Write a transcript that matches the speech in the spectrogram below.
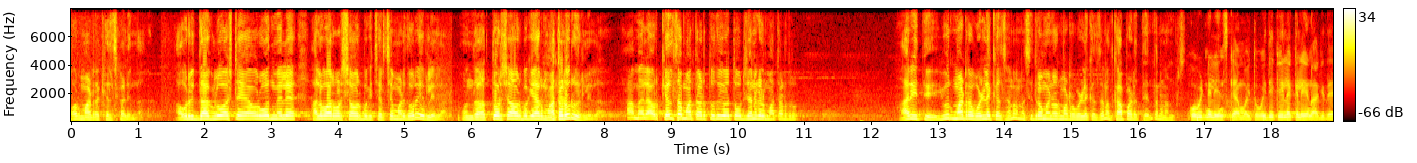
ಅವ್ರು ಮಾಡಿರೋ ಕೆಲಸಗಳಿಂದ. ಅವರಿದ್ದಾಗಲೂ ಅಷ್ಟೇ, ಅವ್ರು ಹೋದ್ಮೇಲೆ ಹಲವಾರು ವರ್ಷ ಅವ್ರ ಬಗ್ಗೆ ಚರ್ಚೆ ಮಾಡಿದವರು ಇರಲಿಲ್ಲ. ಒಂದು ಹತ್ತು ವರ್ಷ ಅವ್ರ ಬಗ್ಗೆ ಯಾರು ಮಾತಾಡೋರು ಇರಲಿಲ್ಲ. ಆಮೇಲೆ ಅವ್ರ ಕೆಲಸ ಮಾತಾಡ್ತದೆ ಇವತ್ತು ಅವ್ರ ಜನಗಳು ಮಾತಾಡಿದ್ರು. ಆ ರೀತಿ ಇವ್ರು ಮಾಡಿರೋ ಒಳ್ಳೆ ಕೆಲಸನ ನಾನು ಸಿದ್ದರಾಮಯ್ಯನವ್ರು ಮಾಡಿರೋ ಒಳ್ಳೆ ಕೆಲಸನ ಅದು ಕಾಪಾಡುತ್ತೆ ಅಂತ ನಾನು ಅನ್ಪಿಸ್ತೀನಿ ಕೋವಿಡ್ನಲ್ಲಿ ಏನು ಸ್ಕ್ಯಾಮ್ ಆಯಿತು? ವೈದ್ಯಕೀಯ ಇಲಾಖೆಯಲ್ಲಿ ಏನಾಗಿದೆ?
